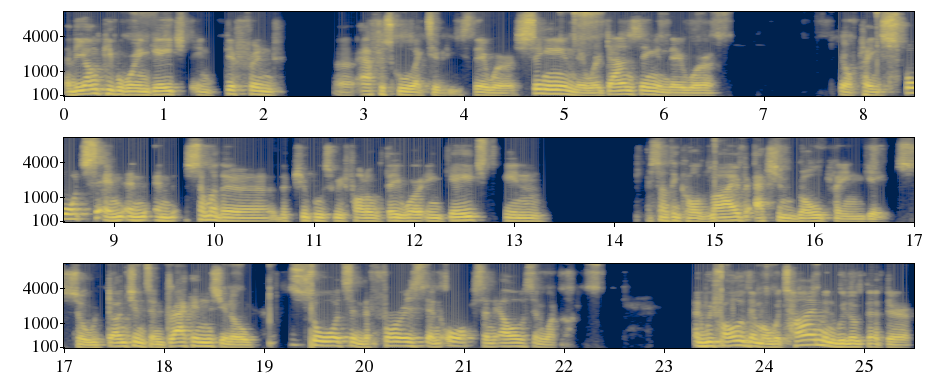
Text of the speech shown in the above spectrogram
and the young people were engaged in different uh, after-school activities. They were singing, and they were dancing, and they were you know playing sports. And and and some of the the pupils we followed they were engaged in something called live action role playing games. So Dungeons and Dragons, you know, swords in the forest and orcs and elves and whatnot. And we followed them over time and we looked at their,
